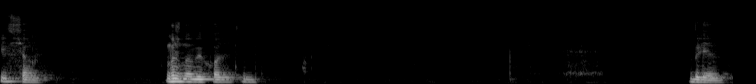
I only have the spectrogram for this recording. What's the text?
І все. Можна виходити. Блін.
